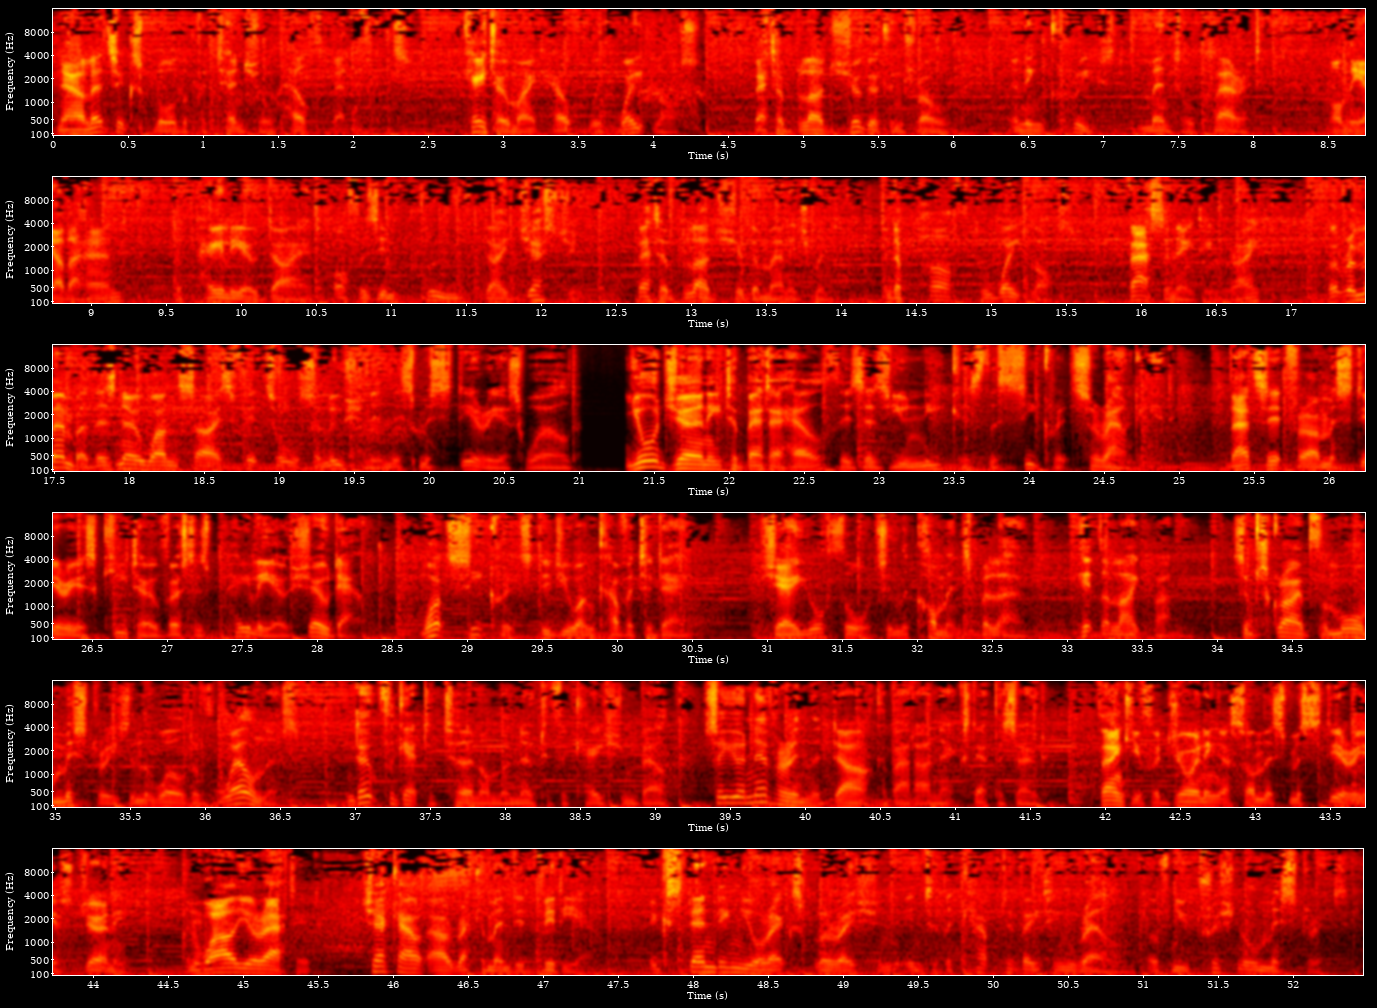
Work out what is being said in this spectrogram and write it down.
Now let's explore the potential health benefits. Keto might help with weight loss, better blood sugar control, and increased mental clarity. On the other hand, the paleo diet offers improved digestion, better blood sugar management, and a path to weight loss. Fascinating, right? But remember, there's no one-size-fits-all solution in this mysterious world. Your journey to better health is as unique as the secrets surrounding it. That's it for our mysterious keto versus paleo showdown. What secrets did you uncover today? Share your thoughts in the comments below. Hit the like button, subscribe for more mysteries in the world of wellness, and don't forget to turn on the notification bell so you're never in the dark about our next episode. Thank you for joining us on this mysterious journey, and while you're at it, check out our recommended video, extending your exploration into the captivating realm of nutritional mysteries.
